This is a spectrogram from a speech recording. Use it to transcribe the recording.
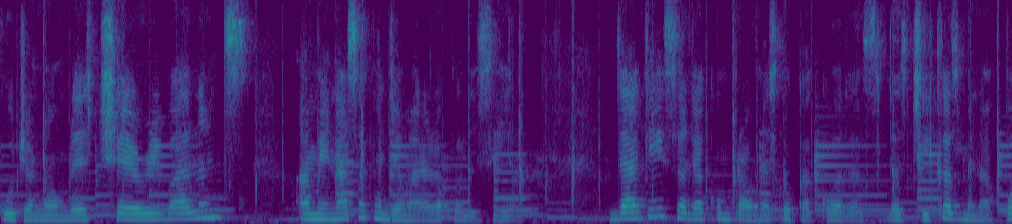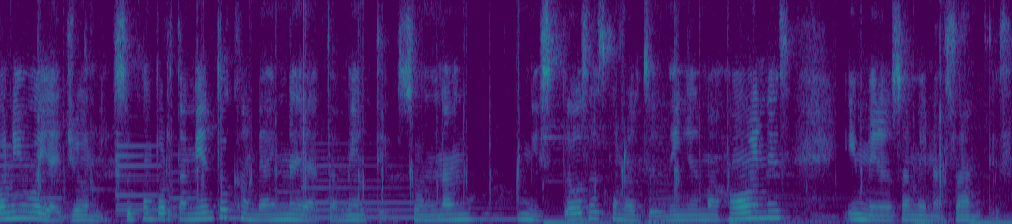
cuyo nombre es Cherry Balance, amenaza con llamar a la policía. Dali sale a comprar unas Coca-Colas. Las chicas ven a Ponyboy y a Johnny. Su comportamiento cambia inmediatamente. Son amistosas con los dos niños más jóvenes y menos amenazantes.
